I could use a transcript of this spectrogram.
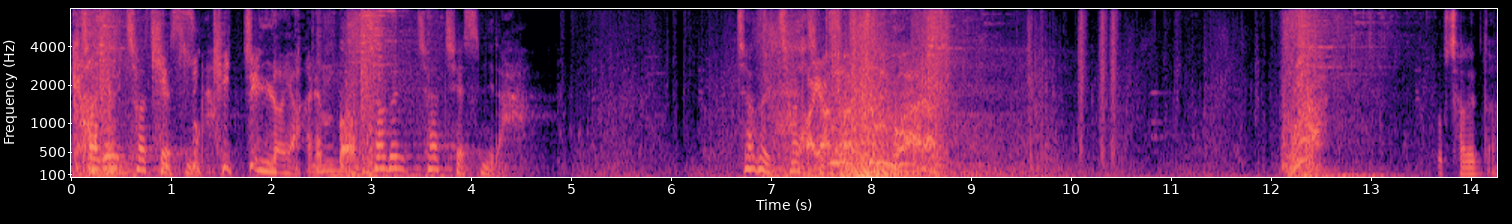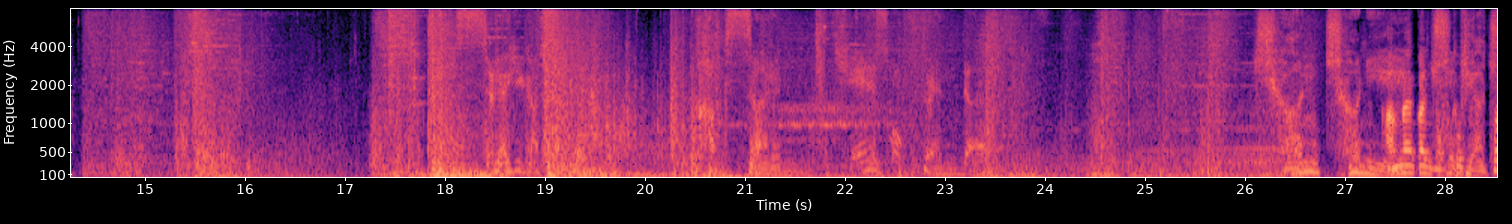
적을 처치했습니다. 깊숙이 찔러야 하는 법. 적을 처치했습니다. 적을 처치. 화양만 좀 봐라. 록 잘했다. 쓰레기 같은 학살은 계속된다. 천천히 다음 라인까지 먹고 죽여준다.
